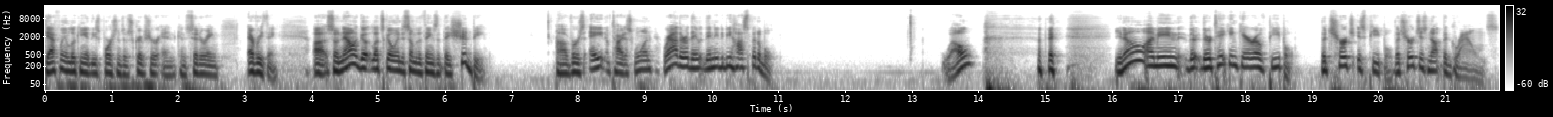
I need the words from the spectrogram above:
Definitely looking at these portions of Scripture and considering everything. Uh, so now go, let's go into some of the things that they should be. Uh, verse 8 of Titus 1 rather, they, they need to be hospitable. Well, you know, I mean, they're, they're taking care of people. The church is people, the church is not the grounds,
